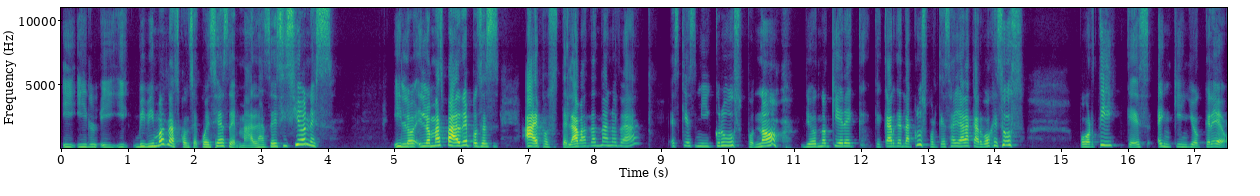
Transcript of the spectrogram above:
y, vivimos las consecuencias de malas decisiones. Y lo, y lo más padre, pues es, ay, pues te lavas las manos, ¿verdad? es que es mi cruz. Pues no, Dios no quiere que, cargues la cruz porque esa ya la cargó Jesús por ti, que es en quien yo creo.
